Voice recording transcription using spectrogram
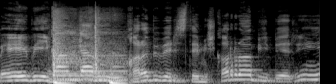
Baby. Karabiber istemiş. Karabiberi.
